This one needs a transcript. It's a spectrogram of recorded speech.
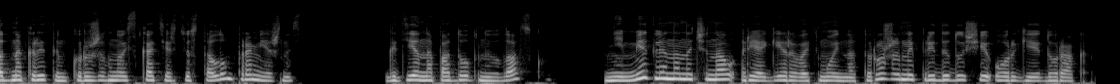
под накрытым кружевной скатертью столом промежность, где на подобную ласку немедленно начинал реагировать мой натруженный предыдущей оргией дурак.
